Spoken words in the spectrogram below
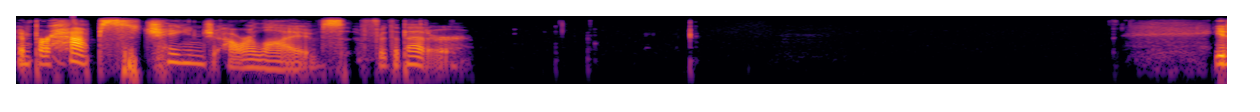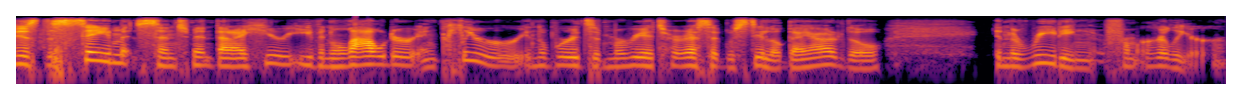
and perhaps change our lives for the better. It is the same sentiment that I hear even louder and clearer in the words of Maria Teresa Gustillo Gallardo in the reading from earlier.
